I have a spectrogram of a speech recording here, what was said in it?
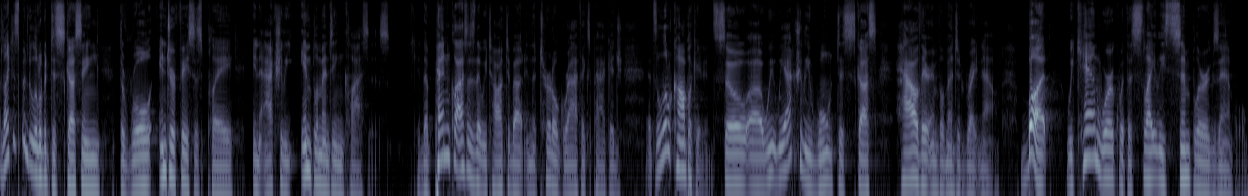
I'd like to spend a little bit discussing the role interfaces play in actually implementing classes. Okay, the pen classes that we talked about in the Turtle graphics package, it's a little complicated, so uh, we, we actually won't discuss how they're implemented right now. But we can work with a slightly simpler example.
